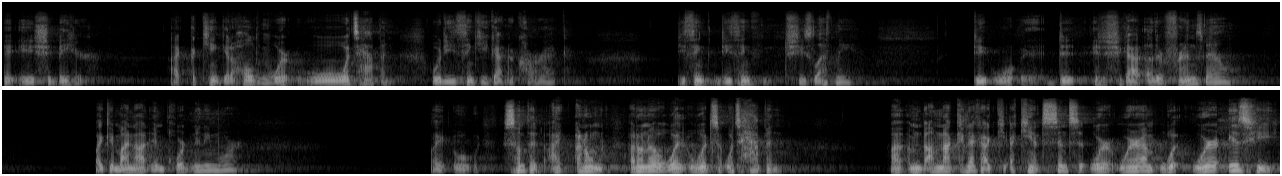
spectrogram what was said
He, should be here. I, I, can't get a hold of him. Where, what's happened? What do you think? You got in a car wreck? Do you think, do you think she's left me? Do, do, she got other friends now? Like, am I not important anymore? Like, something, I, I, don't, I don't know. What, what's, what's happened? I, I'm, I'm not connected. I, I can't sense it. Where, where, am, what, where is he?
